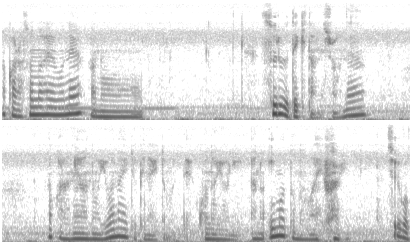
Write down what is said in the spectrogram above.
だからその辺をねあのー、スルーできたんでしょうね。だからねあの言わないといけないと思ってこのようにあの妹の w i f i 中国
